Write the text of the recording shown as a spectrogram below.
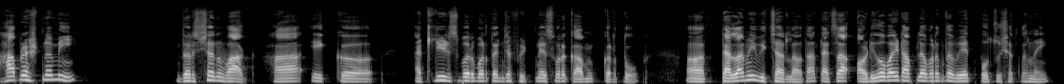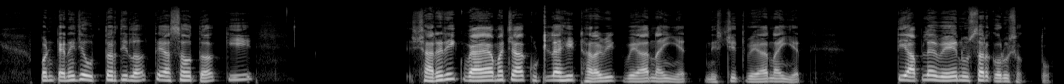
हा प्रश्न मी दर्शन वाघ हा एक ॲथलीट्सबरोबर त्यांच्या फिटनेसवर काम करतो. त्याला मी विचारला होता. त्याचा ऑडिओ बाईट आपल्यापर्यंत वेळेत पोचू शकला नाही. पण त्याने जे उत्तर दिलं ते असं होतं की शारीरिक व्यायामाच्या कुठल्याही ठराविक वेळा नाही आहेत निश्चित वेळा नाही आहेत ती आपल्या वेळेनुसार करू शकतो.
